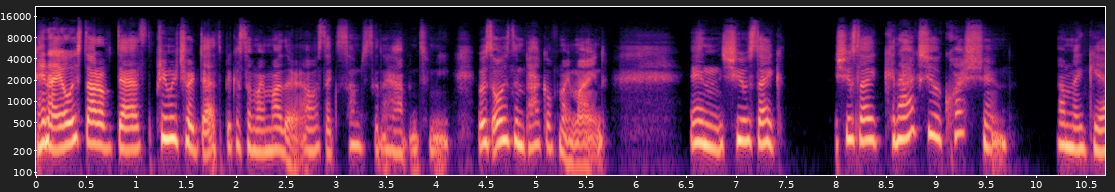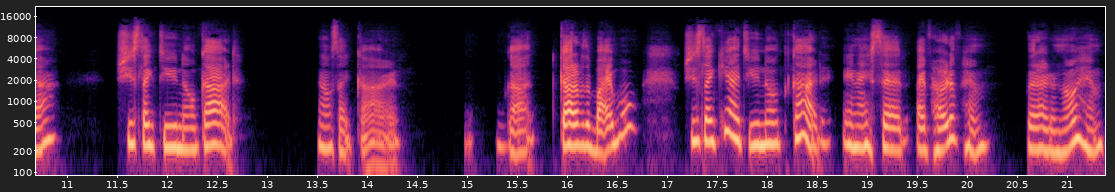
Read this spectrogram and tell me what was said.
And I always thought of death, premature death, because of my mother. I was like, something's gonna happen to me. It was always in the back of my mind. And she was like, she's like, Can I ask you a question? I'm like, Yeah. She's like, Do you know God? And I was like, God, God, God of the Bible? She's like, Yeah, do you know God? And I said, I've heard of him, but I don't know him.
